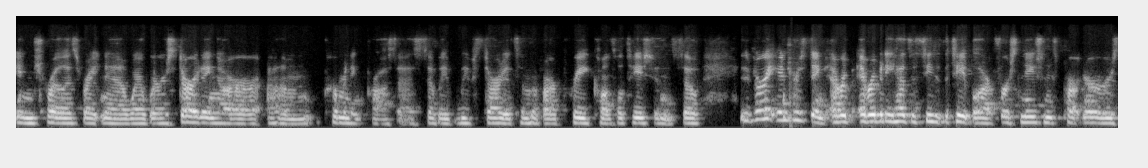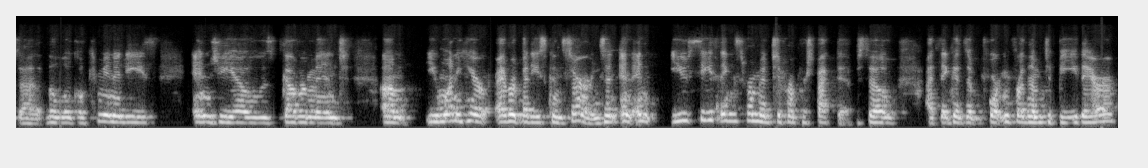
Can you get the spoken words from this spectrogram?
in Troilus right now where we're starting our um, permitting process. So we've, we've started some of our pre-consultations. So it's very interesting. Every, everybody has a seat at the table. Our first nations partners uh, the local communities ngos government um, you want to hear everybody's concerns. And, and and you see things from a different perspective. So i think it's important for them to be there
